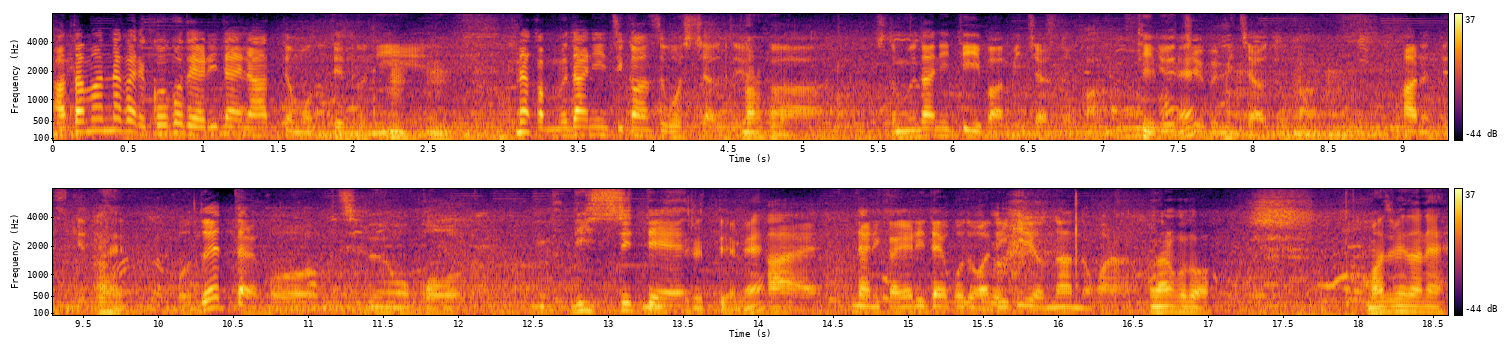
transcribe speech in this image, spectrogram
頭の中でこういうことやりたいなって思ってるのに、なんか無駄に時間過ごしちゃうというかちょっと無駄に TVer 見ちゃうとかね。YouTube 見ちゃうとかあるんですけど、はい。こうどうやったらこう自分をこう律してするっていうね。はい、何かやりたいことができるようになるのかな。なるほど。真面目だね。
